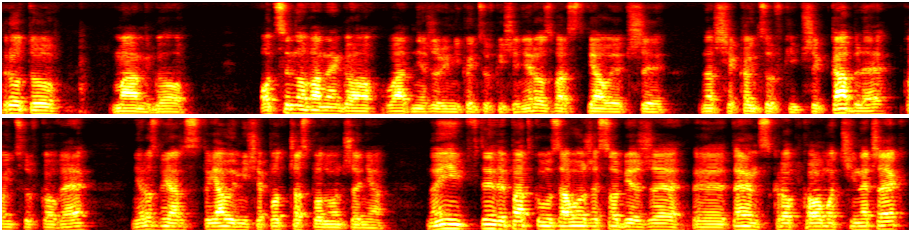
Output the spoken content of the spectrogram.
drutu, mam go ocynowanego ładnie, żeby mi końcówki się nie rozwarstwiały przy znaczy końcówki, przy kable końcówkowe nie rozwarstwiały mi się podczas podłączenia. No i w tym wypadku założę sobie, że y, ten z kropką odcineczek,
